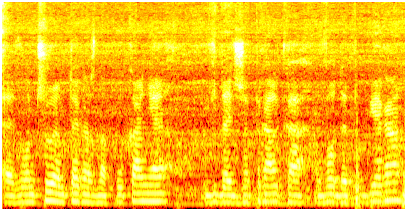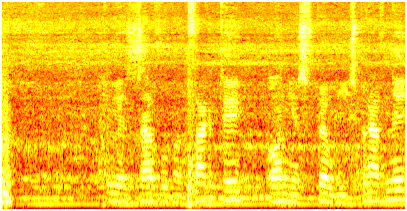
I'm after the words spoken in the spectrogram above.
e, włączyłem teraz na płukanie. Widać, że pralka wodę pobiera. Tu jest zawór otwarty, on jest w pełni sprawny.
